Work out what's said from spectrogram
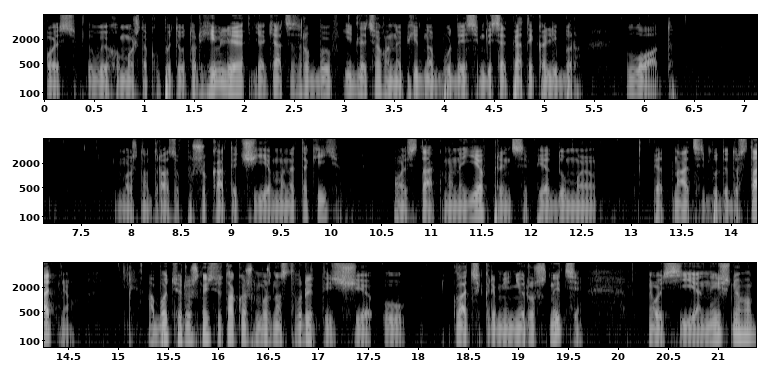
Ось, ви його можете купити у торгівлі, як я це зробив. І для цього необхідно буде 75-й калібр лот. Можна одразу пошукати, чи є в мене такий. Ось так, в мене є, в принципі, я думаю, 15 буде достатньо. Або цю рушницю також можна створити ще у вкладці крем'яні рушниці. Ось є нижнього,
